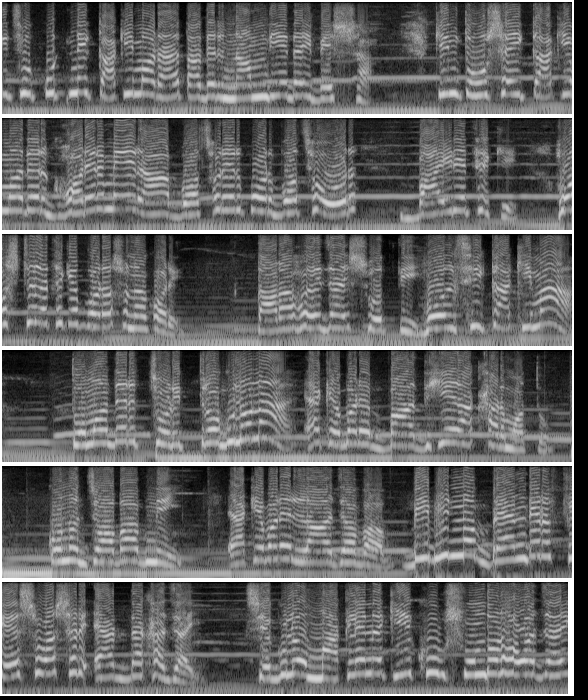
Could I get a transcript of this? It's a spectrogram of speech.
কিছু কুটনি কাকিমারা তাদের নাম দিয়ে দেয় বেশ্যা। কিন্তু সেই কাকিমাদের ঘরের মেয়েরা বছরের পর বছর বাইরে থেকে, হোস্টেলে থেকে পড়াশোনা করে। তারা হয়ে যায় সত্যি বলছি, কাকিমা তোমাদের চরিত্রগুলো না একেবারে বাঁধিয়ে রাখার মতো। কোনো জবাব নেই। একেবারে লাজবাব। বিভিন্ন ব্র্যান্ডের ফেস ওয়াশের অ্যাড দেখা যায়। সেগুলো মাখলে নাকি খুব সুন্দর হওয়া যায়।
